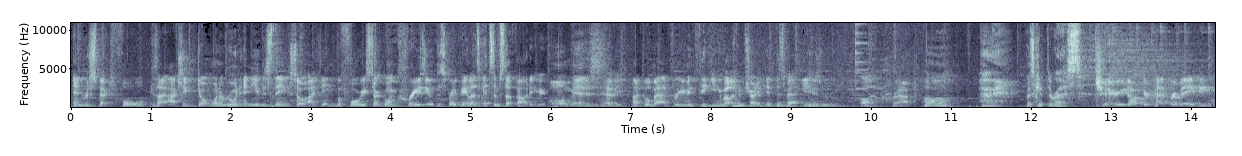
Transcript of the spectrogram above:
and respectful because I actually don't want to ruin any of his things. So I think before we start going crazy with the spray paint, let's get some stuff out of here. Oh man, this is heavy. I feel bad for even thinking about him trying to get this back in his room. Oh crap. Oh, all right, let's get the rest. Cherry Dr. Pepper, baby.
